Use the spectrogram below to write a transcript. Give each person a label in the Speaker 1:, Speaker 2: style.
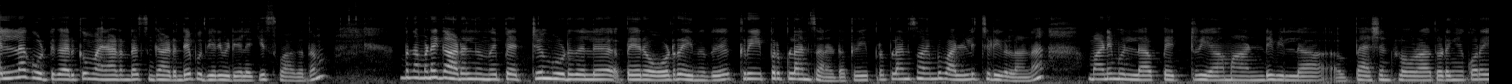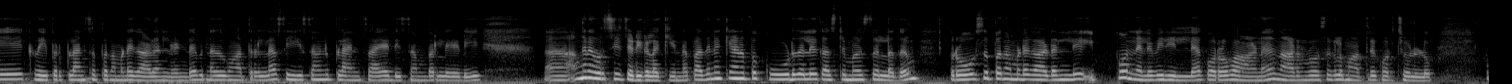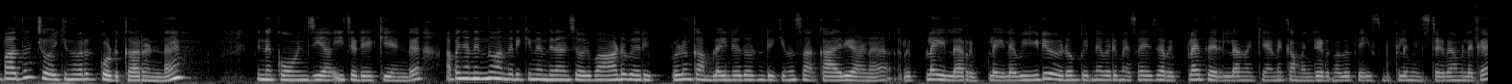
Speaker 1: എല്ലാ കൂട്ടുകാർക്കും വയനാടൻ ഗാർഡന്റെ പുതിയൊരു വീഡിയോയിലേക്ക് സ്വാഗതം. അപ്പോൾ നമ്മുടെ ഗാർഡനിൽ നിന്ന് ഇപ്പോൾ ഏറ്റവും കൂടുതൽ പേര് ഓർഡർ ചെയ്യുന്നത് ക്രീപ്പർ പ്ലാന്റ്സ് ആണ് കേട്ടോ. ക്രീപ്പർ പ്ലാന്റ്സ് എന്ന് പറയുമ്പോൾ വള്ളിച്ചെടികളാണ്. മണിമുല്ല പെട്രിയ മാണ്ടിവില്ല പാഷൻ ഫ്ലോറ തുടങ്ങിയ കുറേ ക്രീപ്പർ പ്ലാന്റ്സ് ഇപ്പോൾ നമ്മുടെ ഗാർഡനിലുണ്ട്. പിന്നെ അതുമാത്രമല്ല സീസണൽ പ്ലാന്റ്സ് ആയ ഡിസംബർ ലേഡി അങ്ങനെ കുറച്ച് ചെടികളൊക്കെ ഉണ്ട്. അപ്പോൾ അതിനൊക്കെയാണ് ഇപ്പോൾ കൂടുതൽ കസ്റ്റമേഴ്സ് ഉള്ളത്. റോസ് ഇപ്പോൾ നമ്മുടെ ഗാർഡനിൽ ഇപ്പോൾ നിലവിലില്ല. കുറവാണ്. നാടൻ റോസുകൾ മാത്രമേ കുറച്ചുള്ളൂ. അപ്പോൾ അതും ചോദിക്കുന്നവർക്ക് കൊടുക്കാറുണ്ട്. പിന്നെ കോഞ്ചിയ ഈ ചെടിയൊക്കെ ഉണ്ട്. അപ്പോൾ ഞാൻ ഇന്ന് വന്നിരിക്കുന്നത് എന്തിനാണെന്ന് വെച്ചാൽ ഒരുപാട് പേർ ഇപ്പോഴും കംപ്ലയിന്റ് ചെയ്തുകൊണ്ടിരിക്കുന്ന കാര്യമാണ്. റിപ്ലൈ ഇല്ല റിപ്ലൈ ഇല്ല. വീഡിയോ ഇടും പിന്നെ അവർ മെസ്സേജ് അയച്ചാൽ റിപ്ലൈ തരില്ല എന്നൊക്കെയാണ് കമന്റ് ഇടുന്നത് ഫേസ്ബുക്കിലും ഇൻസ്റ്റാഗ്രാമിലൊക്കെ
